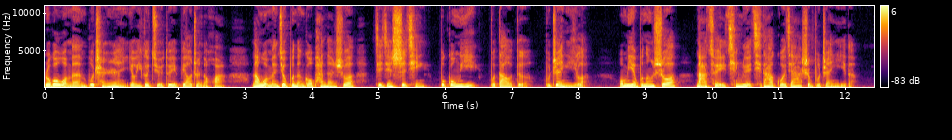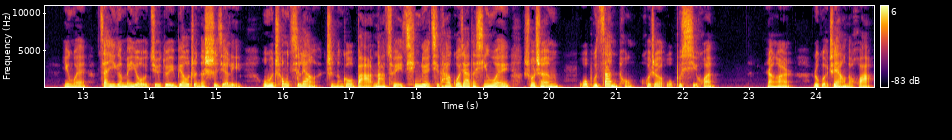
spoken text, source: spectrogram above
如果我们不承认有一个绝对标准的话，那我们就不能够判断说这件事情不公义、不道德、不正义了。我们也不能说纳粹侵略其他国家是不正义的。因为在一个没有绝对标准的世界里，我们充其量只能够把纳粹侵略其他国家的行为说成我不赞同或者我不喜欢。然而，如果这样的话，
